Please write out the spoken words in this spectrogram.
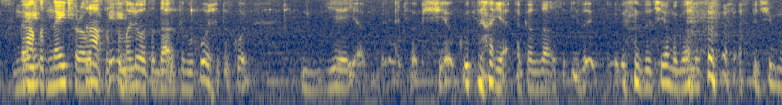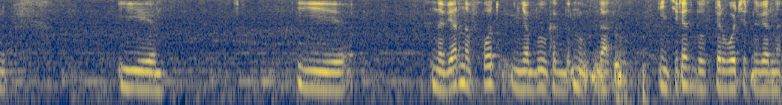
с трапа, с natural трапа experience. самолета, да, ты выходишь и такой, где я, блядь, вообще, куда я оказался, и за- зачем, и главное, почему. И, и, наверное, вход у меня был как бы, ну, да, интерес был в первую очередь, наверное,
